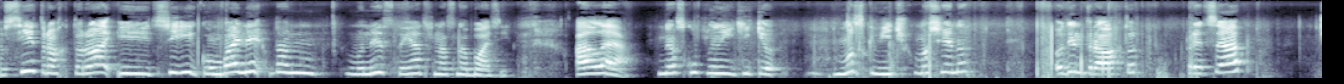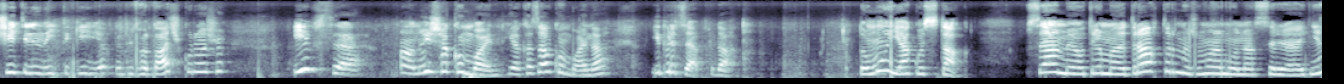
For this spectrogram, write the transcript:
всі трактора і ці комбайни там вони стоять у нас на базі. Але у нас куплений тільки москвіч машина, один трактор, прицеп, чительний такий, як то підгортач, коротше. І все. А, ну і ще комбайн. Я казав комбайн, да? І прицеп, так. Да. Тому якось так. Все, ми отримали трактор, нажимаємо на середнє.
